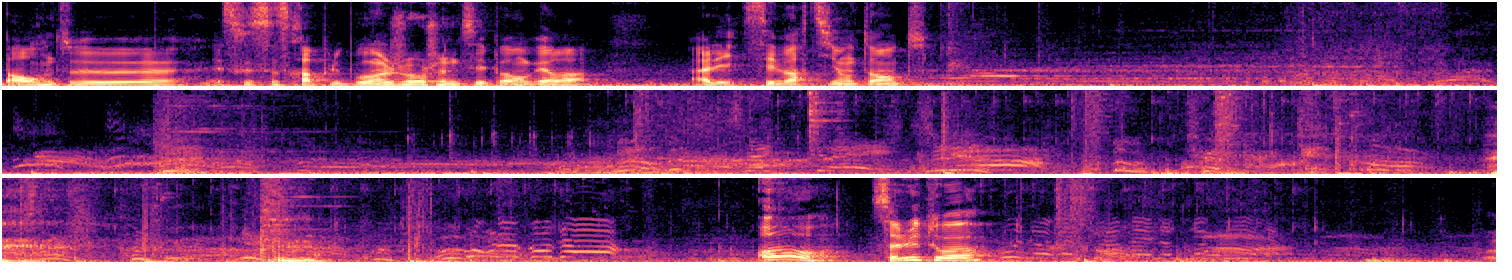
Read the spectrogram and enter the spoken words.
par contre, euh, est-ce que ça sera plus beau un jour? Je ne sais pas, on verra. Allez, c'est parti, on tente. Salut toi Oh,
